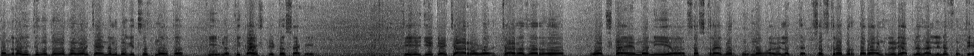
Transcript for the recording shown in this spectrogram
पंधरा वीस दिवस जवळजवळ चॅनल बघितलंच नव्हतं की नक्की काय स्टेटस आहे. ते जे काही चार चार हजार वॉच टाईम आणि सबस्क्रायबर पूर्ण व्हावे लागतात. सबस्क्रायबर तर ऑलरेडी आपले झालेलेच होते.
